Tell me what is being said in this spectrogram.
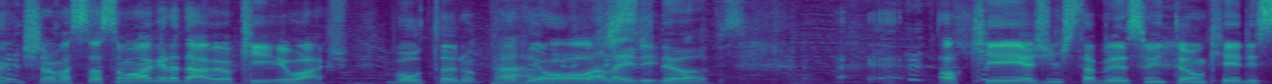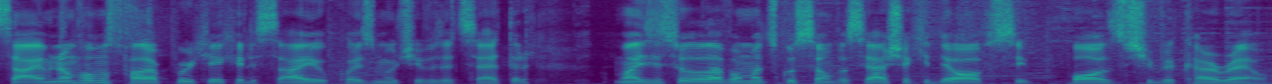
A gente tá numa situação agradável aqui, eu acho. Voltando pra Tá, The Office. Fala aí de The Office. Ok, a gente estabeleceu então que ele sai. Não vamos falar por que, que ele sai, quais os motivos, etc. Mas isso leva a uma discussão. Você acha que The Office pós Steve Carell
